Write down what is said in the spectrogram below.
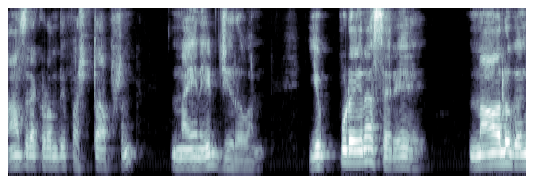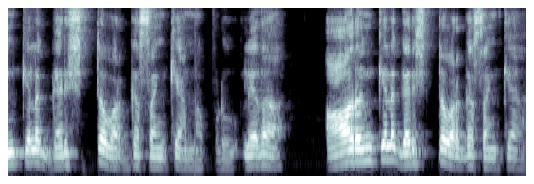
Answer ఎక్కడ ఉంది first option nine eight zero one. ఎప్పుడైనా సరే నాలుగు అంకెల గరిష్ట వర్గ సంఖ్య అన్నప్పుడు లేదా ఆరు అంకెల గరిష్ట వర్గ సంఖ్య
